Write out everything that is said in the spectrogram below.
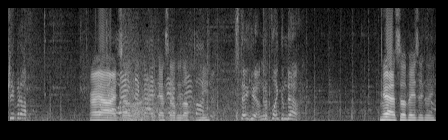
Keep it up! Alright, alright, so uh, I guess that'll be left to me. Stay here. I'm gonna flank them down. Yeah, so basically,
